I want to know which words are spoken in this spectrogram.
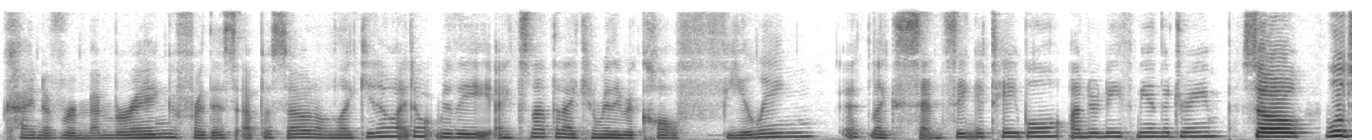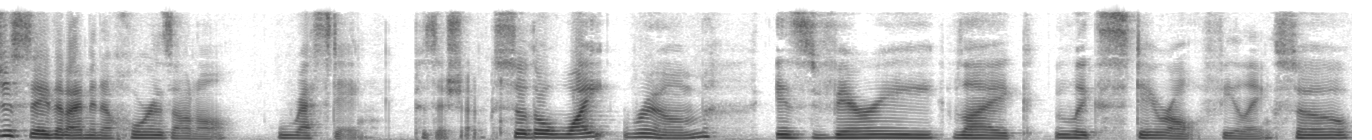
kind of remembering for this episode, I was like, you know, I don't really, it's not that I can really recall feeling uh, like sensing a table underneath me in the dream. So we'll just say that I'm in a horizontal resting position. So the white room is very like like sterile feeling. So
